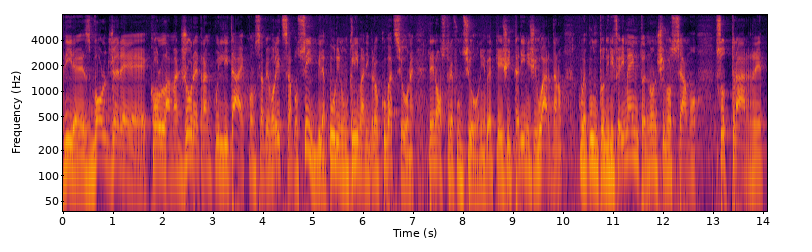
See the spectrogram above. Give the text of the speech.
dire, svolgere con la maggiore tranquillità e consapevolezza possibile, pur in un clima di preoccupazione, le nostre funzioni, perché i cittadini ci guardano come punto di riferimento e non ci possiamo sottrarre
